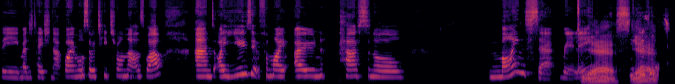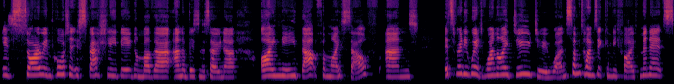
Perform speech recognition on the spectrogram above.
the meditation app, but I'm also a teacher on that as well. And I use it for my own personal mindset, really. Yes, yes. It's, it's so important, especially being a mother and a business owner. I need that for myself. And it's really weird when I do do one. Sometimes it can be five minutes,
